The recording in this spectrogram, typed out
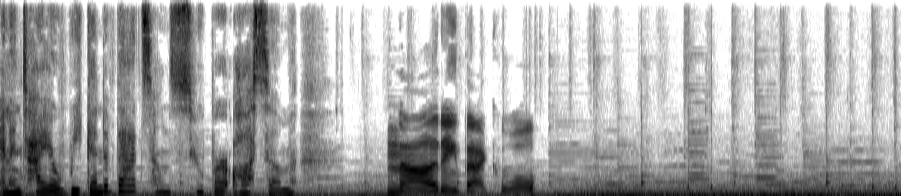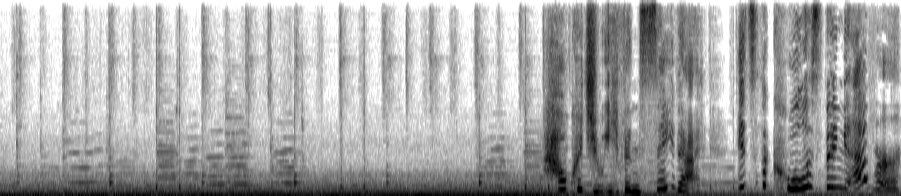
An entire weekend of that sounds super awesome. Nah, it ain't that cool. How could you even say that? It's the coolest thing ever!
